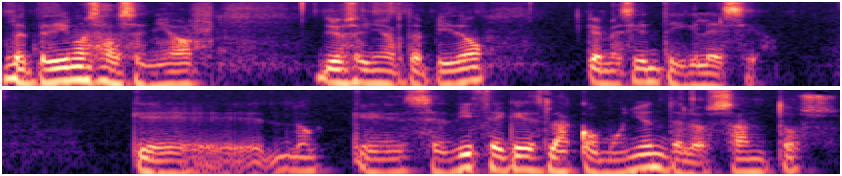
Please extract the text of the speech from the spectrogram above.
Le pedimos al Señor, Dios Señor te pido, que me siente iglesia, que lo que se dice que es la comunión de los santos,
